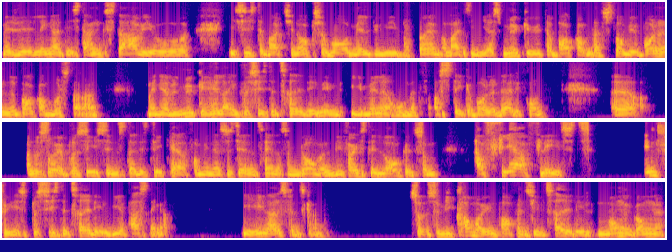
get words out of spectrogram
med lite längre distans. Där har vi ju i sista matchen också, var Melby i början på matchen ger så mycket ud bakom. Där slår vi bollen ner bakom motståndaren. Men jag vill mycket hellre in på sista tredjedelen i, i och sticka bollen därifrån. Uh, och nu såg jag precis en statistik här från min assisterande tränare som går, men vi är faktiskt det laget som har fjärde flest entries på sista tredjedel via passningar i hela allsvenskan. Så, så vi kommer in på offensiv tredjedel många gånger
